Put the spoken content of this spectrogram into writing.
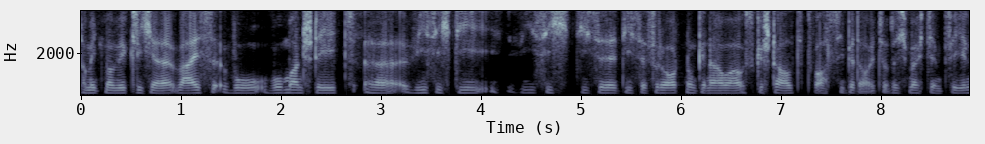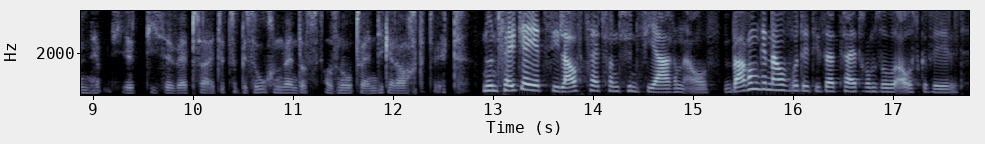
damit man wirklich äh, weiß, wo, wo man steht, äh, wie sich, die, wie sich diese, diese Verordnung genau ausgestaltet, was sie bedeutet. Also ich möchte empfehlen, hier diese Webseite zu besuchen, wenn das als notwendig erachtet wird. Nun fällt ja jetzt die Laufzeit von fünf Jahren auf. Warum genau wurde dieser Zeitraum so ausgewählt?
